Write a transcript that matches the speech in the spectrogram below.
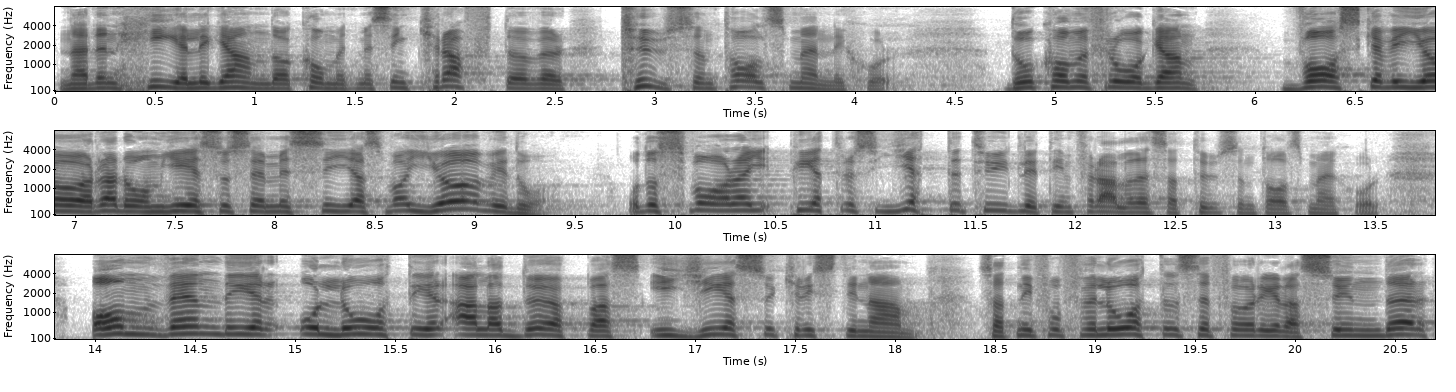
när den heliga Ande har kommit med sin kraft över tusentals människor, då kommer frågan, vad ska vi göra då om Jesus är Messias? Vad gör vi då? Och då svarar Petrus jättetydligt inför alla dessa tusentals människor. Omvänd er och låt er alla döpas i Jesu Kristi namn, så att ni får förlåtelse för era synder.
